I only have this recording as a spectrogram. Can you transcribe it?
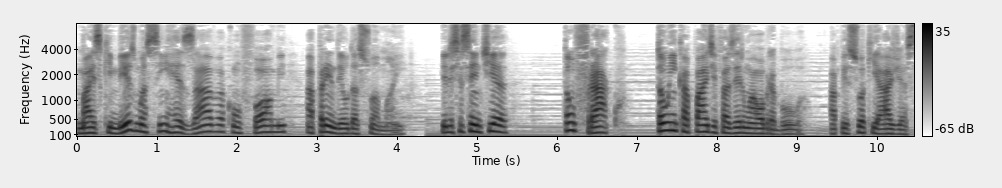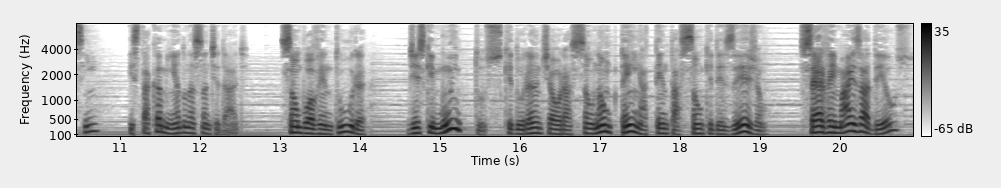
mas que mesmo assim rezava conforme aprendeu da sua mãe. Ele se sentia tão fraco, tão incapaz de fazer uma obra boa. A pessoa que age assim está caminhando na santidade. São Boaventura diz que muitos que durante a oração não têm a tentação que desejam servem mais a Deus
